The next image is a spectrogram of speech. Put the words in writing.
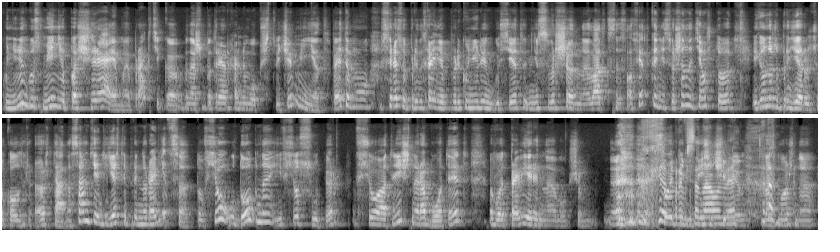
кунилингус менее поощряемая практика в нашем патриархальном обществе, чем минет. Поэтому средство предохранения при кунилингусе это не совершенно латексная салфетка, не совершенно тем, что ее нужно придерживать около рта. На самом деле, если приноровиться, то все удобно и все супер, все отлично работает. Вот, проверено, в общем, сотнями тысячами, возможно,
